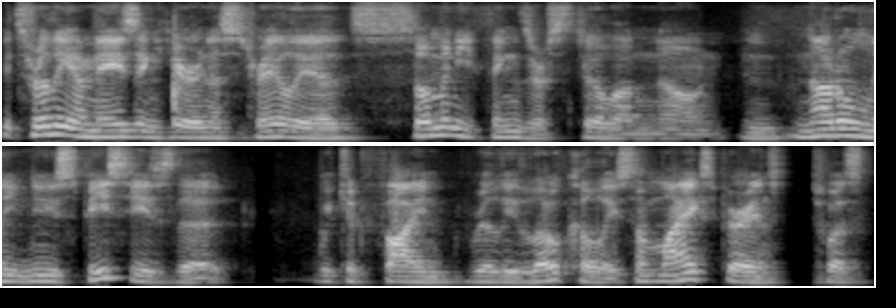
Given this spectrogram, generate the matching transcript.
It's really amazing here in Australia. So many things are still unknown, and not only new species that we could find really locally. So my experience was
